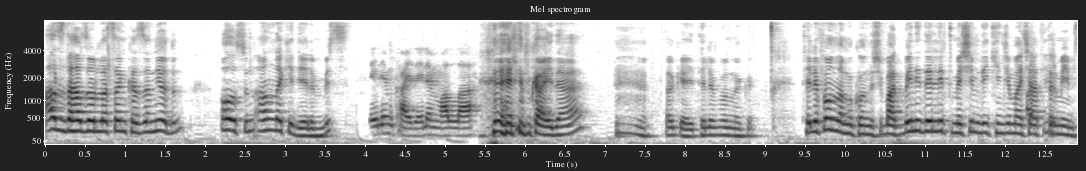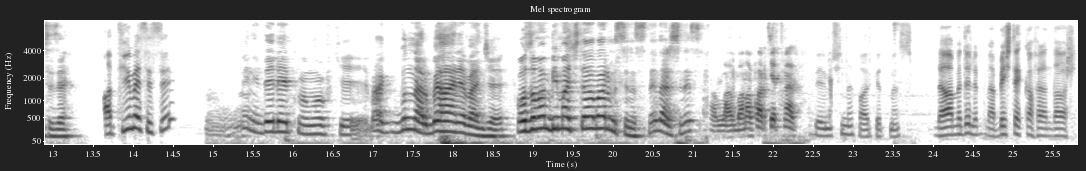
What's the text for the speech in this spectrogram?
Az daha zorlasan kazanıyordun. Olsun unlucky diyelim biz. Elim kaydı elim valla. Elim kaydı ha. Okey telefonla Telefonla mı konuşuyor? Bak beni delirtme şimdi ikinci maçı Atayım. attırmayayım size. Atayım sesi? Beni deli etme Mofki. Bak bunlar bahane bence. O zaman bir maç daha var mısınız? Ne dersiniz? Valla bana fark etmez. Benim için de fark etmez. Devam edelim. Ya 5 dakika falan daha var.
